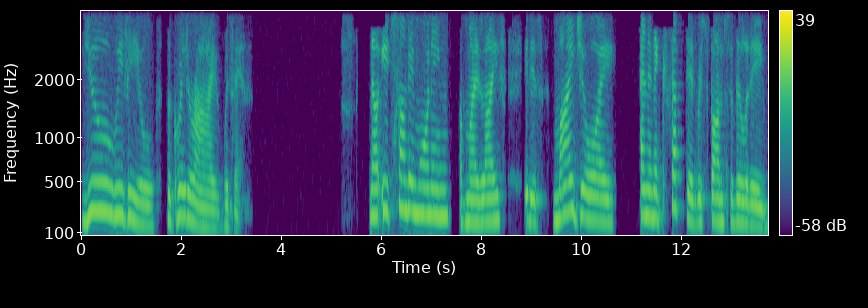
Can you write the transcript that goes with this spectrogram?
you reveal the greater I within. Now, each Sunday morning of my life, it is my joy and an accepted responsibility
